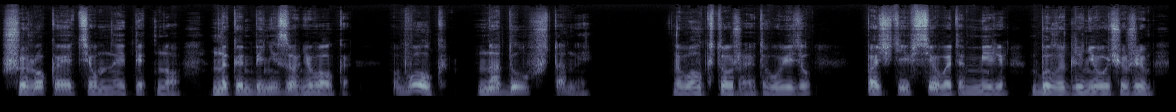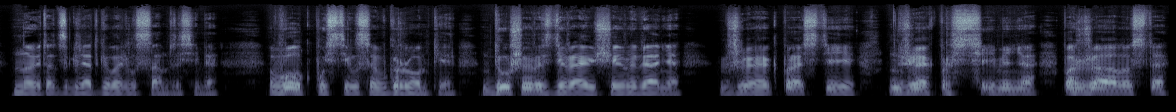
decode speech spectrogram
широкое темное пятно на комбинезоне волка. Волк надул штаны. Волк тоже это увидел. Почти все в этом мире было для него чужим, но этот взгляд говорил сам за себя. Волк пустился в громкие, душераздирающие рыдания — «Джек, прости! Джек, прости меня! Пожалуйста!»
